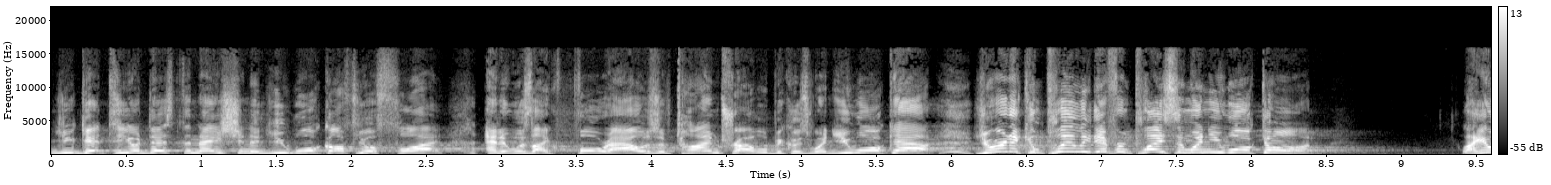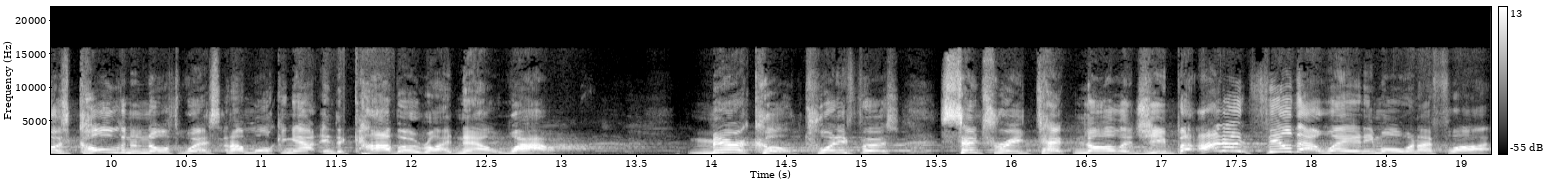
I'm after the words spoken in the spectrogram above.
You get to your destination and you walk off your flight, and it was like four hours of time travel because when you walk out, you're in a completely different place than when you walked on. Like it was cold in the Northwest, and I'm walking out into Cabo right now. Wow miracle, 21st century technology, but I don't feel that way anymore when I fly.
